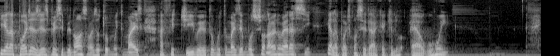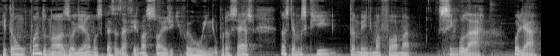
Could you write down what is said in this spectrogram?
E ela pode às vezes perceber, nossa, mas eu estou muito mais afetiva, eu estou muito mais emocional, eu não era assim. E ela pode considerar que aquilo é algo ruim. Então, quando nós olhamos para essas afirmações de que foi ruim o processo, nós temos que também, de uma forma singular, olhar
